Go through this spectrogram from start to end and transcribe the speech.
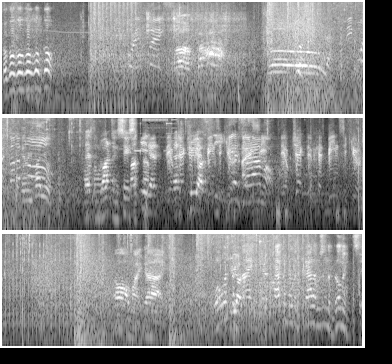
go, go, go, go, go, go! C4 in place. Ah, fuck! No! C4 gonna I can revive blow. you. There's Someone one watching C monkey, somehow. there's, there's three on C. Here's your ammo. The objective has been secured. Oh my god. What was the Yeah. guy? What happened to the guy that was in the building at C?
